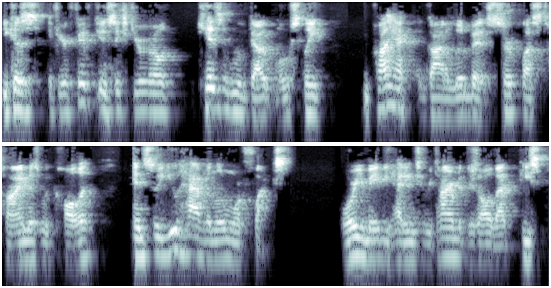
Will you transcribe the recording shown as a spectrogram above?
Because if you're 50 and 60 year old, kids have moved out mostly you probably have got a little bit of surplus time, as we call it. And so you have a little more flex. Or you may be heading to retirement. There's all that piece.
